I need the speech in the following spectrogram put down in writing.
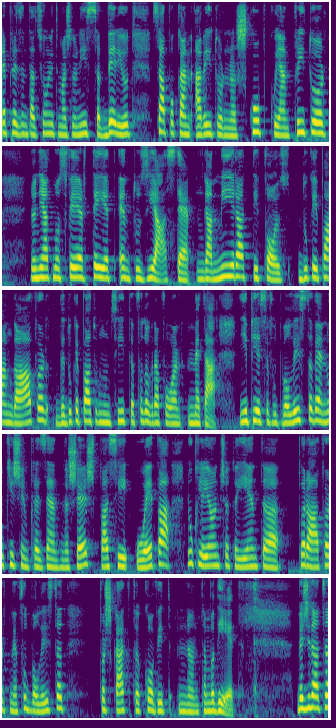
reprezentacionit të Maqedonisë së Veriut sapo kanë arritur në Shkup, ku janë pritur Në një atmosferë tejet entuziaste, nga mijëra tifozë, duke i parë nga afër dhe duke patur mundësi të fotografohen me ta. Një pjesë e futbollistëve nuk ishin prezent në shesh pasi UEFA nuk lejon që të jenë të përafërt me futbollistët për shkak të Covid nëntëmbëdhjetë. Megjithatë,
